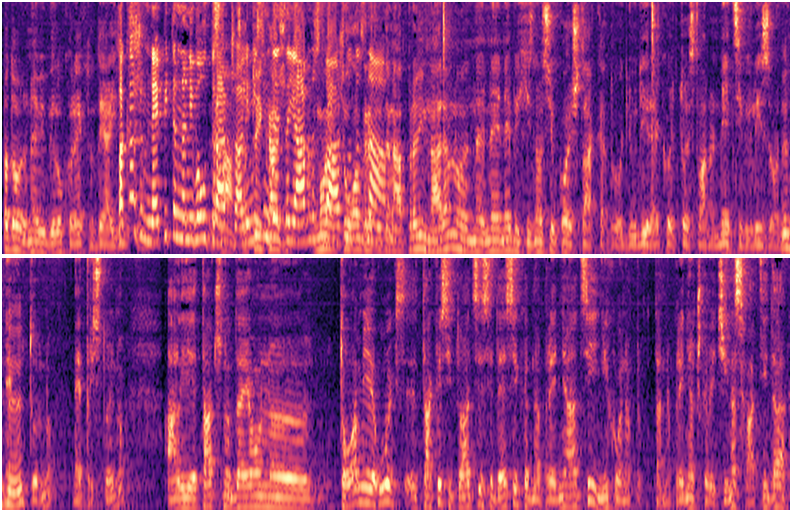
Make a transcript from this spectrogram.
Pa dobro, ne bi bilo korektno da ja Pa iznosim. kažem, ne pitam na nivou trača, Znam, ali mislim da je za kažem, javnost moram važno tu da ogradu znamo. da napravim, naravno, ne, ne, ne bih iznosio ko je šta kad od ljudi rekao, jer to je stvarno necivilizovano, Mhm. nekulturno, nepristojno, ali je tačno da je on, e, to vam je uvek, takve situacije se desi kad naprednjaci, njihova naprednjačka većina shvati da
